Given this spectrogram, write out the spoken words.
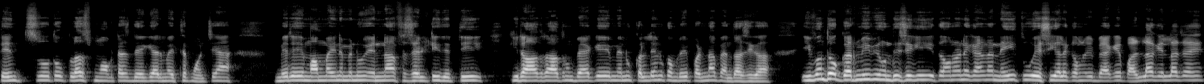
300 ਤੋਂ ਪਲੱਸ ਮੌਕ ਟੈਸਟ ਦੇ ਕੇ ਅੱਜ ਮੈਂ ਇੱਥੇ ਪਹੁੰਚਿਆ। ਮੇਰੇ ਮਾਮਾ ਜੀ ਨੇ ਮੈਨੂੰ ਇੰਨਾ ਫੈਸਿਲਿਟੀ ਦਿੱਤੀ ਕਿ ਰਾਤ ਰਾਤ ਨੂੰ ਬਹਿ ਕੇ ਮੈਨੂੰ ਇਕੱਲੇ ਨੂੰ ਕਮਰੇ 'ਚ ਪੜ੍ਹਨਾ ਪੈਂਦਾ ਸੀਗਾ। ਈਵਨ ਤੋਂ ਗਰਮੀ ਵੀ ਹੁੰਦੀ ਸੀਗੀ ਤਾਂ ਉਹਨਾਂ ਨੇ ਕਹਿਣਾ ਨਹੀਂ ਤੂੰ ਏਸੀ ਵਾਲੇ ਕਮਰੇ 'ਚ ਬਹਿ ਕੇ ਪੜ੍ਹ ਲਾ ਇਕੱਲਾ ਚਾਹੇ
